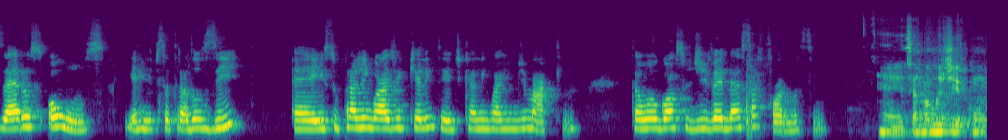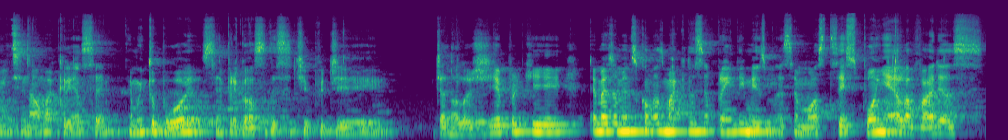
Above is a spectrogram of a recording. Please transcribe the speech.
zeros ou uns. E a gente precisa traduzir é, isso para a linguagem que ele entende, que é a linguagem de máquina. Então eu gosto de ver dessa forma, assim. É, essa analogia com ensinar uma criança é muito boa, eu sempre gosto desse tipo de, de analogia, porque é mais ou menos como as máquinas aprendem mesmo, né? Você mostra, você expõe ela várias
